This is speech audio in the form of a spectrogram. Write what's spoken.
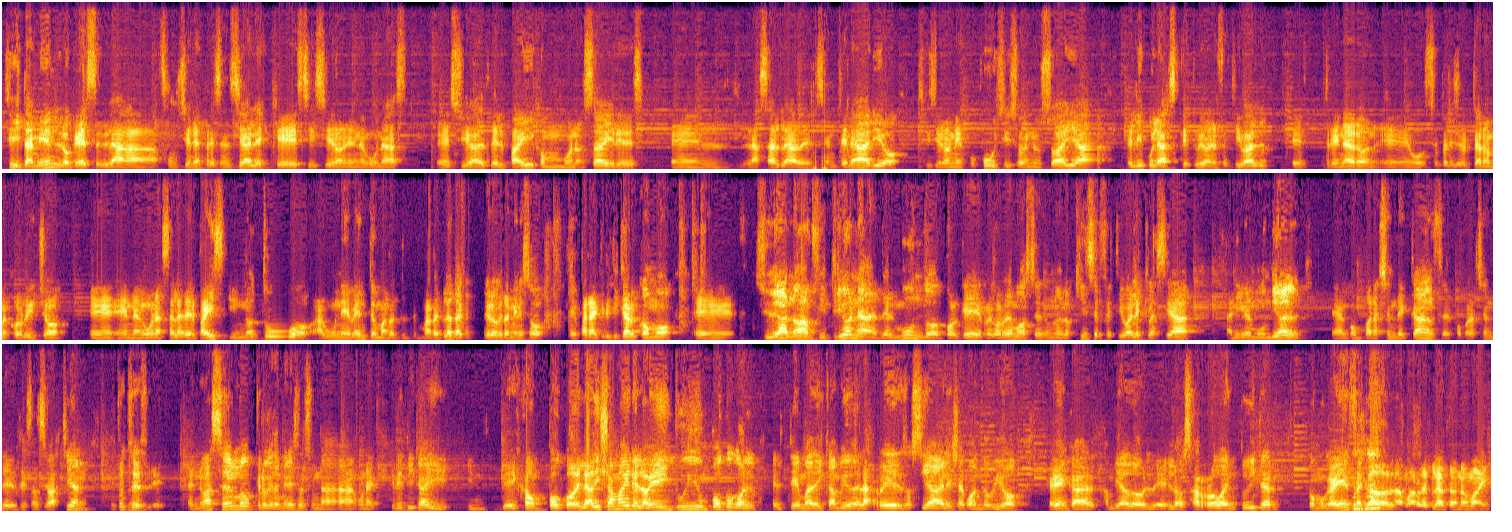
Sí, también lo que es las funciones presenciales que se hicieron en algunas eh, ciudades del país, como en Buenos Aires, en la sala del Centenario, se hicieron en Jujuy, se hizo en Ushuaia, películas que estuvieron en el festival, estrenaron eh, o se proyectaron, mejor dicho, eh, en algunas salas del país y no tuvo algún evento en Mar, Mar del Plata. Creo que también eso eh, para criticar como eh, ciudad ¿no? anfitriona del mundo, porque recordemos es uno de los 15 festivales clase A a nivel mundial, en comparación de Cáncer, en comparación de, de San Sebastián. Entonces, eh, no hacerlo, creo que también esa es una, una crítica y, y deja un poco de lado. Y ya Mayra lo había intuido un poco con el tema del cambio de las redes sociales, ya cuando vio que habían ca- cambiado los arroba en Twitter, como que habían sacado la Mar de Plata, ¿no, May?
